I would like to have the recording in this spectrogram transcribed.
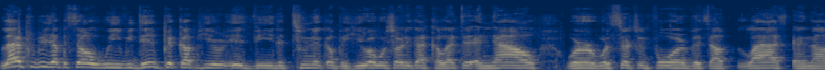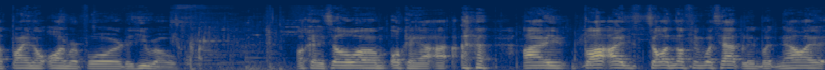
last previous episode we we did pick up here is the the tunic of the hero which already got collected and now we're we're searching for this uh, last and uh, final armor for the hero. Okay so um okay i, I I thought I saw nothing was happening, but now I,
